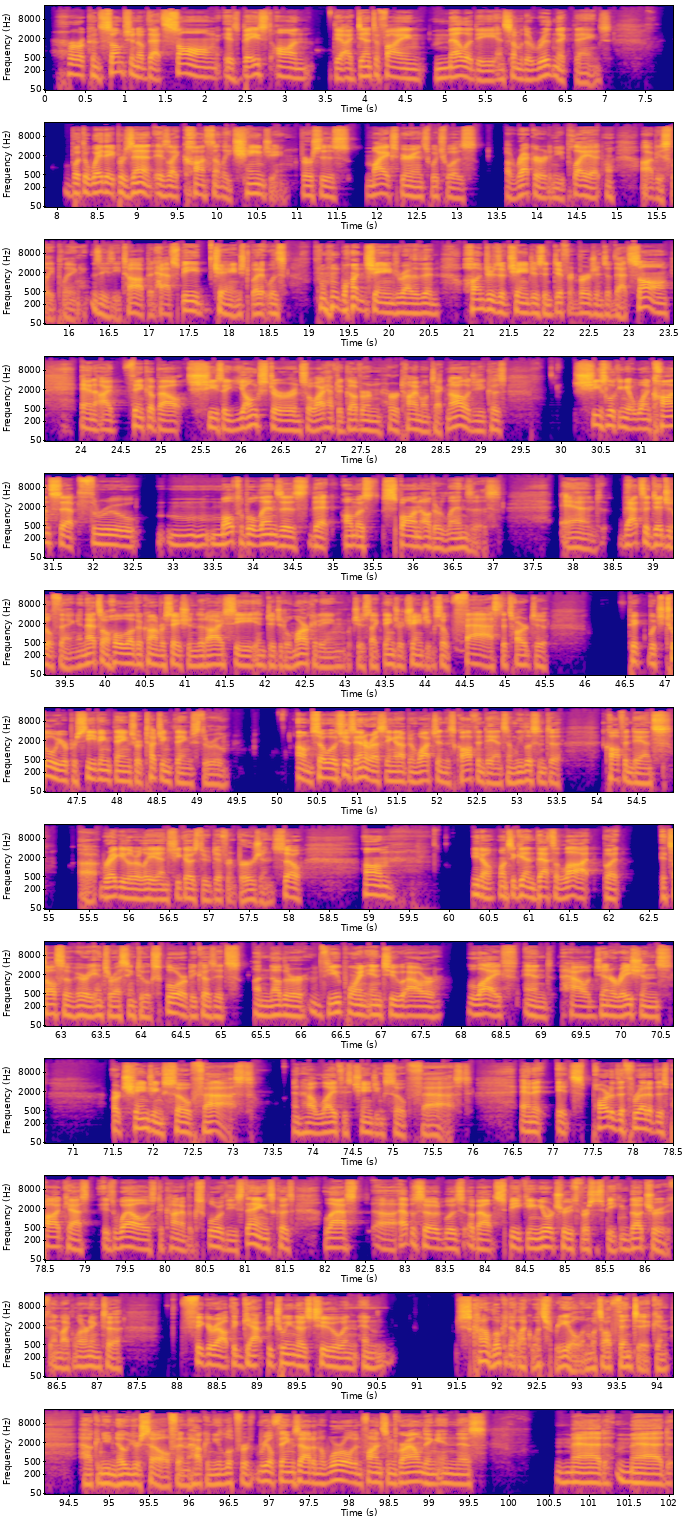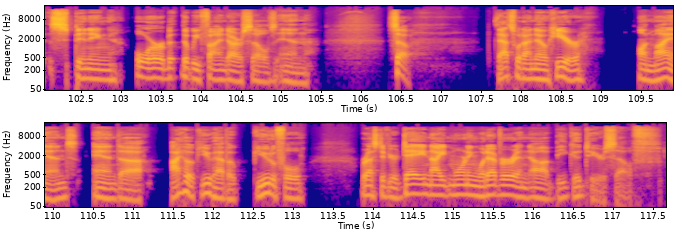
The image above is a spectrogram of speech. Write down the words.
her consumption of that song is based on the identifying melody and some of the rhythmic things. But the way they present is like constantly changing versus my experience, which was a record and you play it. Obviously, playing ZZ Top at half speed changed, but it was one change rather than hundreds of changes in different versions of that song. And I think about she's a youngster, and so I have to govern her time on technology because she's looking at one concept through multiple lenses that almost spawn other lenses. And that's a digital thing. And that's a whole other conversation that I see in digital marketing, which is like things are changing so fast, it's hard to pick which tool you're perceiving things or touching things through. Um, so it was just interesting. And I've been watching this coffin dance, and we listen to coffin dance uh, regularly, and she goes through different versions. So, um, you know, once again, that's a lot, but it's also very interesting to explore because it's another viewpoint into our life and how generations are changing so fast and how life is changing so fast. And it, it's part of the thread of this podcast as well is to kind of explore these things because last uh, episode was about speaking your truth versus speaking the truth and like learning to figure out the gap between those two and, and just kind of looking at like what's real and what's authentic and how can you know yourself and how can you look for real things out in the world and find some grounding in this mad, mad spinning orb that we find ourselves in. So that's what I know here on my end. And uh, I hope you have a beautiful rest of your day, night, morning, whatever, and uh, be good to yourself.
